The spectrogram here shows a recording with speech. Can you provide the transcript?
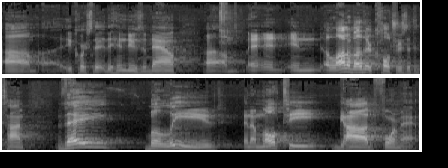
um, uh, of course, the, the Hindus of now, um, and, and a lot of other cultures at the time, they believed in a multi God format.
